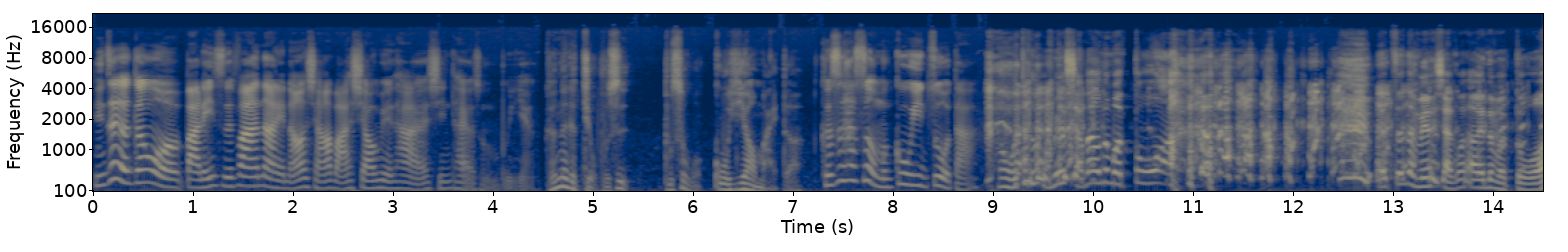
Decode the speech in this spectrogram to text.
你这个跟我把零食放在那里，然后想要把它消灭，它的心态有什么不一样？可是那个酒不是不是我故意要买的啊，可是它是我们故意做的啊。我但是我没有想到那么多啊。我真的没有想过它会那么多，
